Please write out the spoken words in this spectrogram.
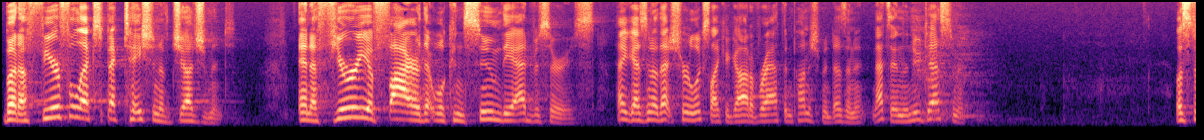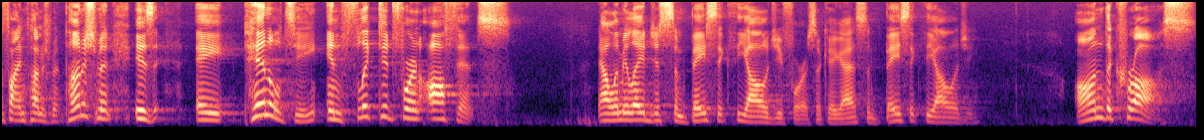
but a fearful expectation of judgment and a fury of fire that will consume the adversaries. Hey, you guys know that sure looks like a God of wrath and punishment, doesn't it? That's in the New Testament. Let's define punishment. Punishment is a penalty inflicted for an offense. Now, let me lay just some basic theology for us, okay, guys? Some basic theology. On the cross,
